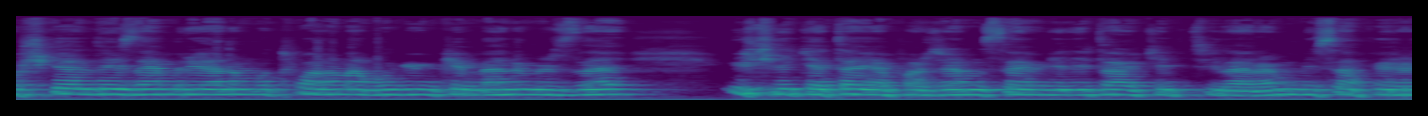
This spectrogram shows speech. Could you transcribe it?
Hoş geldiniz Emriye'nin mutfağına. Bugünkü menümüzde içli kete yapacağım sevgili takipçilerim. Misafir,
